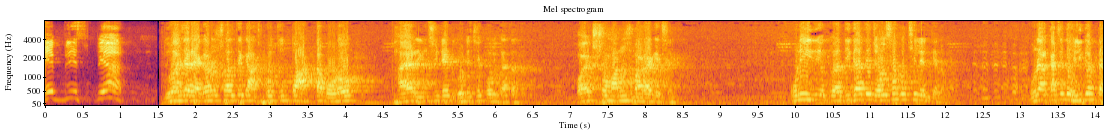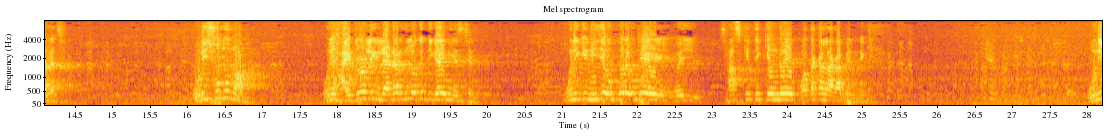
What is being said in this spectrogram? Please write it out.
every sphere. দু হাজার এগারো সাল থেকে আজ পর্যন্ত আটটা বড় ফায়ার ইনসিডেন্ট ঘটেছে কলকাতাতে কয়েকশো মানুষ মারা গেছেন উনি দীঘাতে জলসা করছিলেন কেন ওনার কাছে তো হেলিকপ্টার আছে উনি শুধু নন উনি হাইড্রোলিক ল্যাডারগুলোকে দীঘায় নিয়ে এসছেন। উনি কি নিজে উপরে উঠে ওই সাংস্কৃতিক কেন্দ্রে পতাকা লাগাবেন নাকি? উনি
